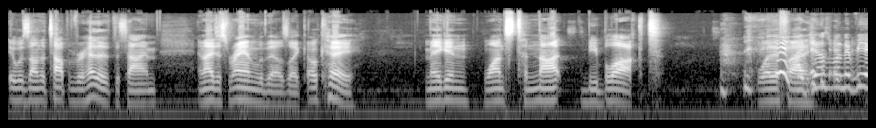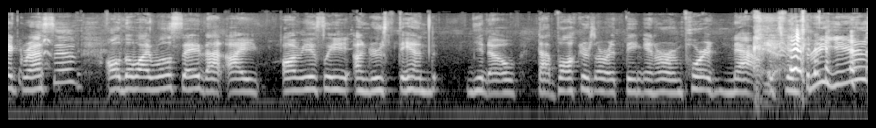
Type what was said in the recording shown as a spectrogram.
it was on the top of her head at the time, and I just ran with it. I was like, okay, Megan wants to not be blocked. What if I... I just want to be aggressive, although I will say that I obviously understand you know that blockers are a thing and are important now. Yeah. It's been three years,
